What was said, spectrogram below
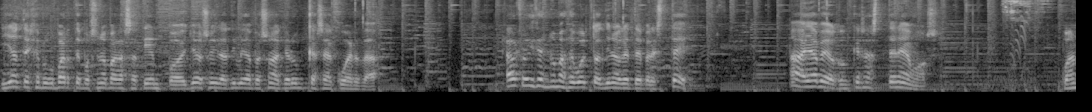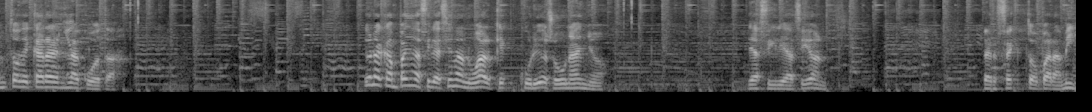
Y ya no tienes que preocuparte por si no pagas a tiempo, yo soy la típica persona que nunca se acuerda. Ahora que dices, no me has devuelto el dinero que te presté. Ah, ya veo, ¿con qué esas tenemos? ¿Cuánto de cara es la cuota? De una campaña de afiliación anual, qué curioso, un año. De afiliación. Perfecto para mí.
